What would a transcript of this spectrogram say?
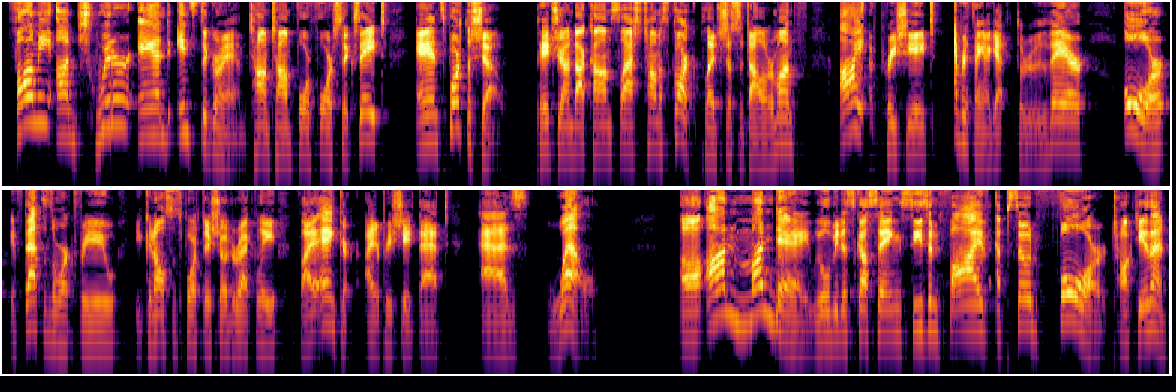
Follow me on Twitter and Instagram, TomTom4468, and support the show. Patreon.com slash Thomas Clark. Pledge just a dollar a month. I appreciate everything I get through there. Or, if that doesn't work for you, you can also support this show directly via Anchor. I appreciate that as well. Uh, on Monday, we will be discussing Season 5, Episode 4. Talk to you then.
